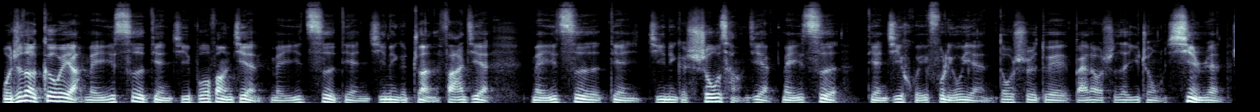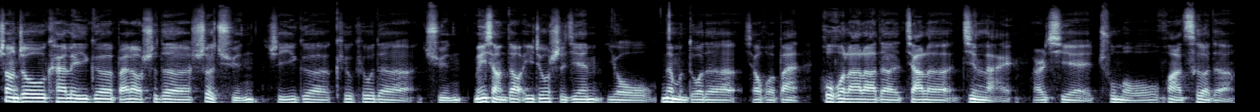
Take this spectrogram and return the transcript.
我知道各位啊，每一次点击播放键，每一次点击那个转发键，每一次点击那个收藏键，每一次。点击回复留言都是对白老师的一种信任。上周开了一个白老师的社群，是一个 QQ 的群，没想到一周时间有那么多的小伙伴呼呼啦啦的加了进来，而且出谋划策的、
